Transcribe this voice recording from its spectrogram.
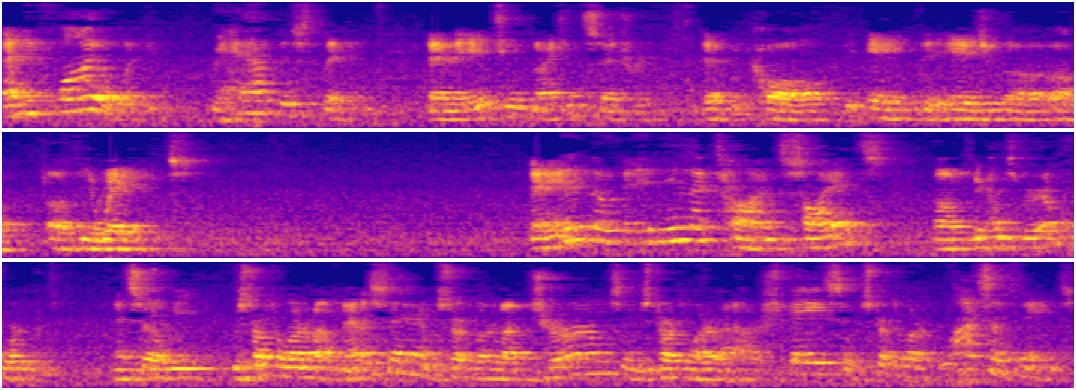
And then finally, we have this thing in the 18th, 19th century that we call the age, the age of, of, of the awakenings. And in, the, in that time, science um, becomes very important. And so we, we start to learn about medicine, and we start to learn about germs, and we start to learn about outer space, and we start to learn lots of things.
